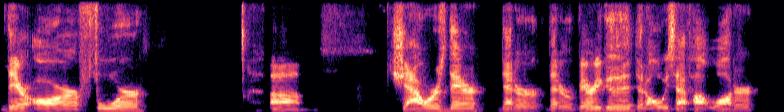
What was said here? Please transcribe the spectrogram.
there are four um, showers there that are that are very good that always have hot water.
